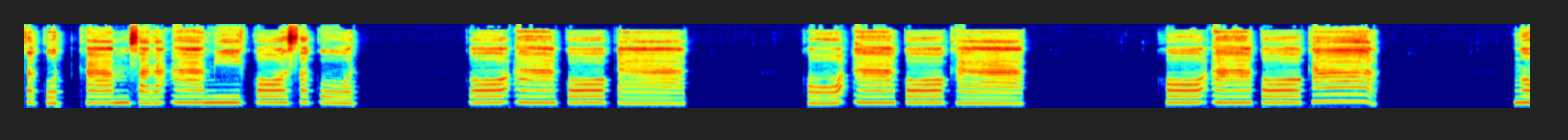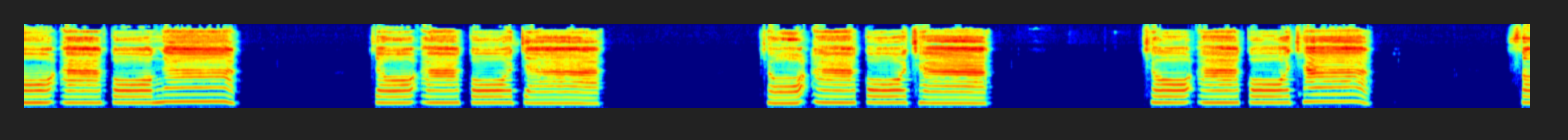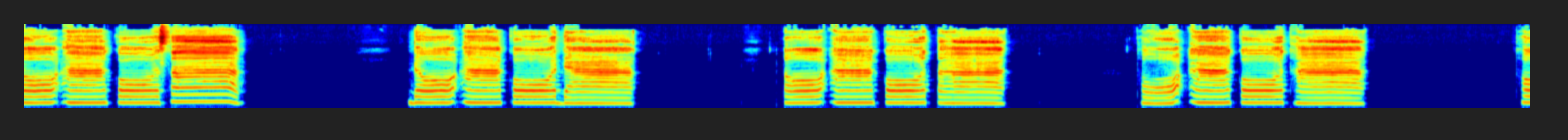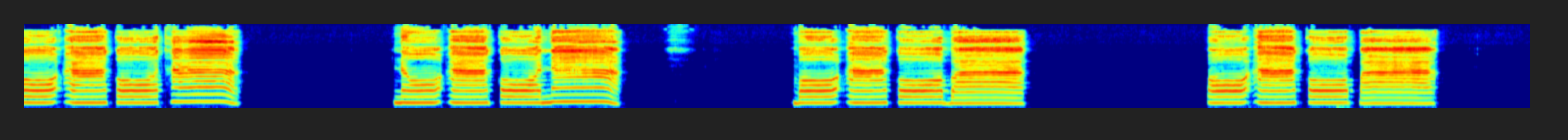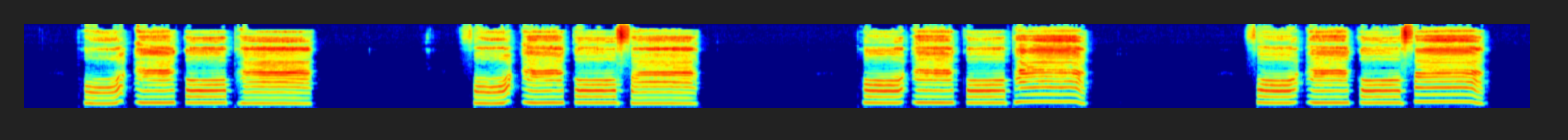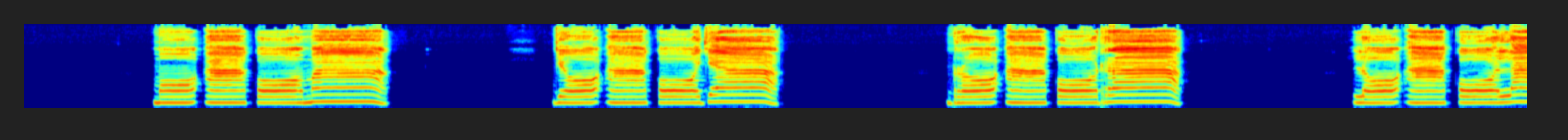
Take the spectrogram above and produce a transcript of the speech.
สะกดคำสระอามีกอสะกด กออากอกากขออากอขากคออากอคากงออากองากจออากอจากชออากอฉากชออากอชา โดอาโกดากตอาโกตากโถอาโกทากโทอาโกทากโนอาโกนาคบอา ฟออากอฟากมออากอมากยออากอยากรออากอราก ลออา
